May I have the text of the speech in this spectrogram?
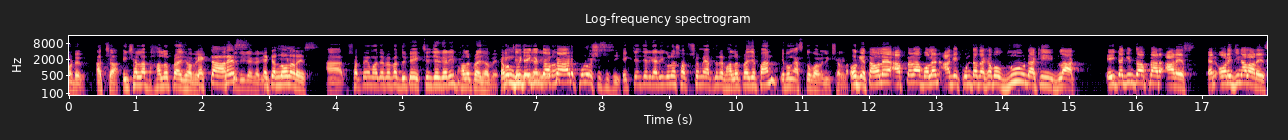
মডেল আচ্ছা। ইনশাল্লাহ ভালো প্রাইস হবে। একটা দুইটা গাড়ি। একটা নন আরএস আর সব থেকে মজার ব্যাপার দুইটা এক্সচেঞ্জের গাড়ি ভালো প্রাইস হবে। এবং দুইটাই কিন্তু আপনার পনেরোশো সিসি এক্সচেঞ্জের গাড়িগুলো সবসময় আপনারা ভালো প্রাইজে পান এবং আজকেও পাবেন ইনশাল্লাহ। ওকে তাহলে আপনারা বলেন আগে কোনটা দেখাবো ব্লু নাকি ব্ল্যাক এইটা কিন্তু আপনার RS and original RS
